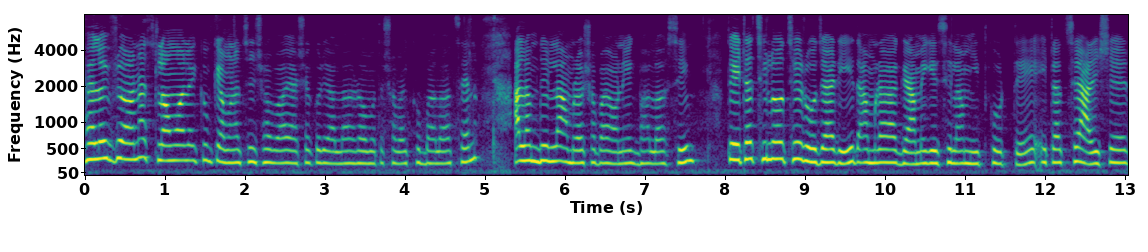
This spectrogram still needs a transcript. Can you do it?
হ্যালো ইভরান আসসালামু আলাইকুম। কেমন আছেন সবাই? আশা করি আল্লাহর রহমতে সবাই খুব ভালো আছেন। আলহামদুলিল্লাহ, আমরা সবাই অনেক ভালো আছি। তো এটা ছিল হচ্ছে রোজার ঈদ। আমরা গ্রামে গেছিলাম ঈদ করতে। এটা হচ্ছে আরিসের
